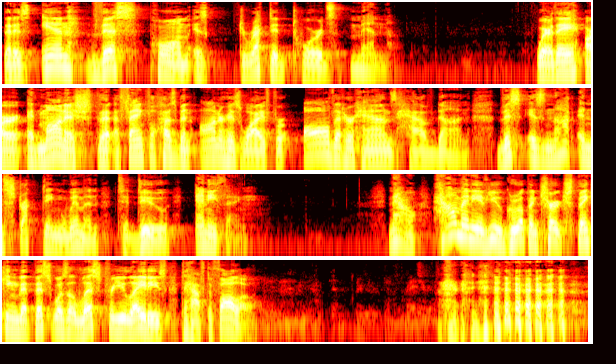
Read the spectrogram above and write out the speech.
that is in this poem is directed towards men where they are admonished that a thankful husband honor his wife for all that her hands have done. This is not instructing women to do anything. Now, how many of you grew up in church thinking that this was a list for you ladies to have to follow?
